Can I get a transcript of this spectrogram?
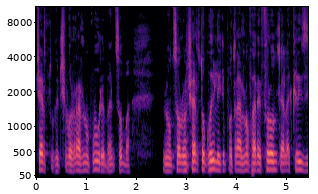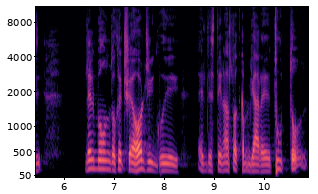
certo che ci vorranno pure, ma insomma non sono certo quelli che potranno fare fronte alla crisi del mondo che c'è oggi in cui è destinato a cambiare tutto,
